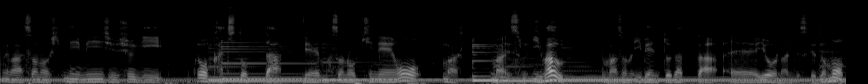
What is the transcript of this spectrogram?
まあ、その民主主義を勝ち取った、えーまあ、その記念を、まあまあ、その祝う、まあ、そのイベントだった、えー、ようなんですけども、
